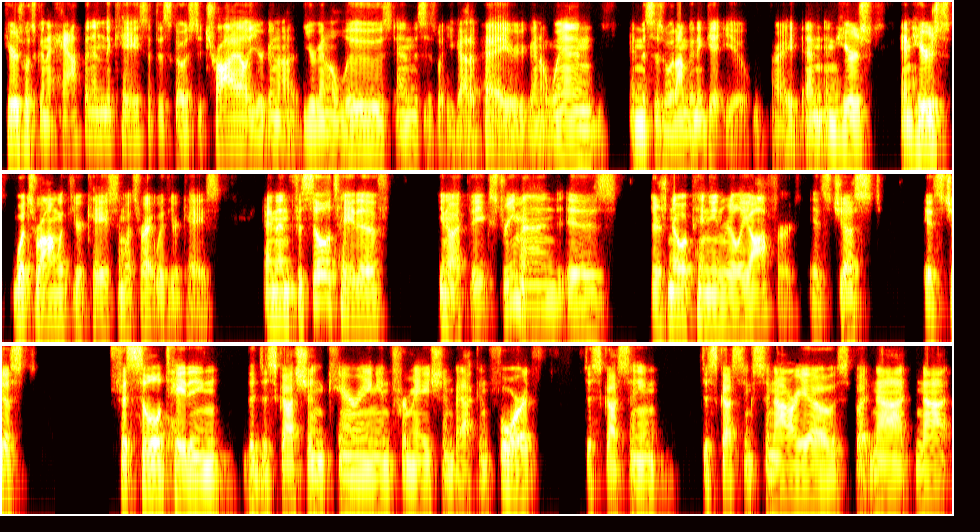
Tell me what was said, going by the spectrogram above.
Here's what's going to happen in the case. If this goes to trial, you're gonna you're gonna lose, and this is what you got to pay, or you're going to win, and this is what I'm going to get you, right? And and here's and here's what's wrong with your case and what's right with your case." And then facilitative you know, at the extreme end is there's no opinion really offered. It's just, it's just facilitating the discussion, carrying information back and forth, discussing discussing scenarios, but not not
